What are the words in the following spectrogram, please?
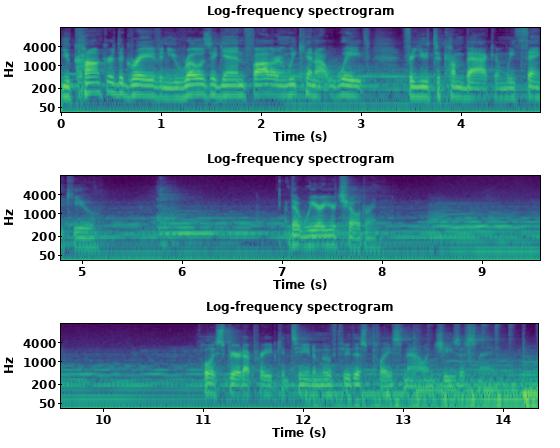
you conquered the grave, and you rose again, Father, and we cannot wait for you to come back. And we thank you that we are your children. Holy Spirit, I pray you'd continue to move through this place now in Jesus' name.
